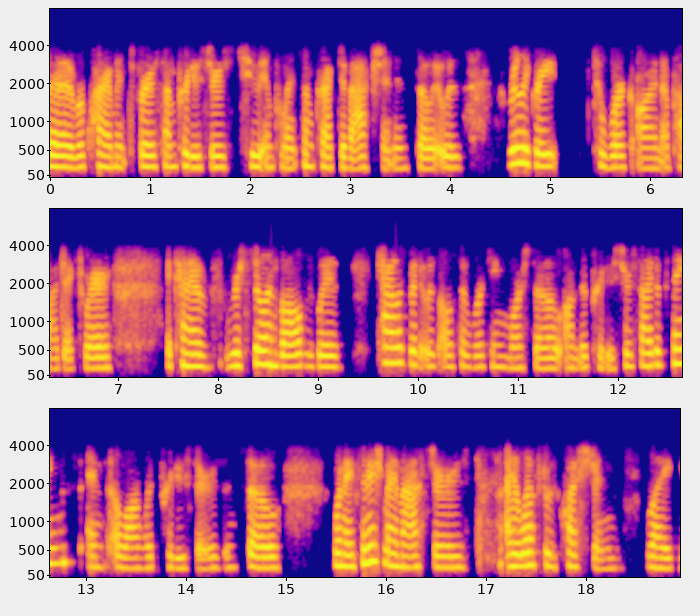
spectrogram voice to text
the requirements for some producers to implement some corrective action. And so it was really great to work on a project where it kind of we're still involved with cows, but it was also working more so on the producer side of things and along with producers. And so when I finished my master's, I left with questions like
